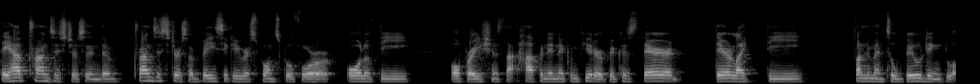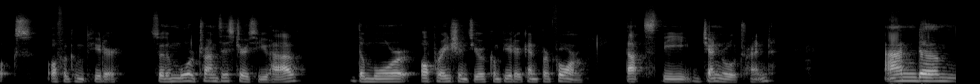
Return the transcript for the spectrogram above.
they have transistors in them. Transistors are basically responsible for all of the operations that happen in a computer because they're they're like the fundamental building blocks of a computer. So the more transistors you have, the more operations your computer can perform. That's the general trend. And um,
